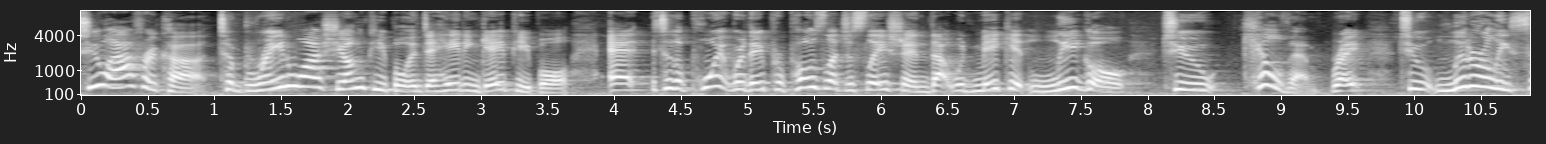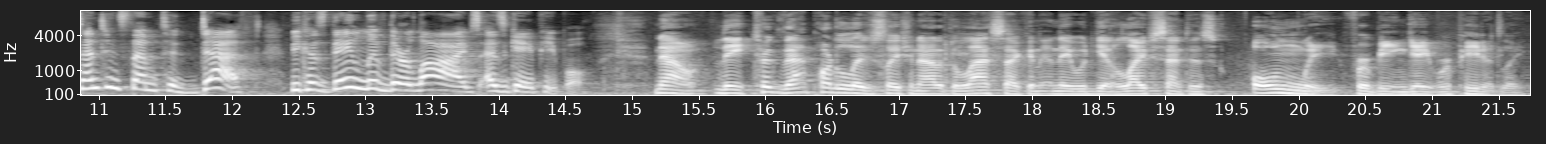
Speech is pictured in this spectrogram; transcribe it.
to Africa to brainwash young people into hating gay people at, to the point where they propose legislation that would make it legal to kill them, right? To literally sentence them to death because they live their lives as gay people. Now, they took that part of the legislation out at the last second and they would get a life sentence only for being gay repeatedly.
